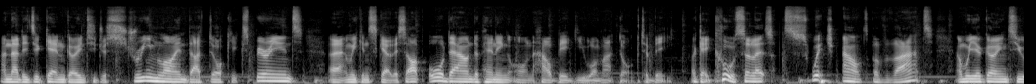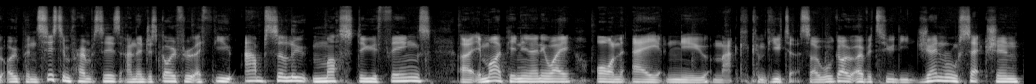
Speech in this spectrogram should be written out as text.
And that is again going to just streamline that dock experience uh, and we can scale this up or down depending on how big you want that dock to be. Okay, cool. So let's switch out of that and we are going to open system preferences and then just go through a few absolute must do things, uh, in my opinion anyway, on a new Mac computer. So we'll go over to the general section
